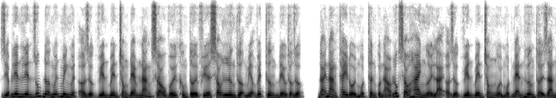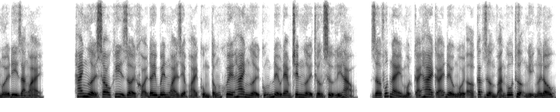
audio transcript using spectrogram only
Diệp Liên Liên giúp đỡ Nguyễn Minh Nguyệt ở dược viên bên trong đem nàng sau với không tới phía sau lưng thượng miệng vết thương đều thượng dược, đãi nàng thay đổi một thân quần áo lúc sau hai người lại ở dược viên bên trong ngồi một nén hương thời gian mới đi ra ngoài. Hai người sau khi rời khỏi đây bên ngoài Diệp Hoài cùng Tống Khuê hai người cũng đều đem trên người thương xử lý hảo, giờ phút này một cái hai cái đều ngồi ở các giường ván gỗ thượng nghỉ ngơi đâu.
